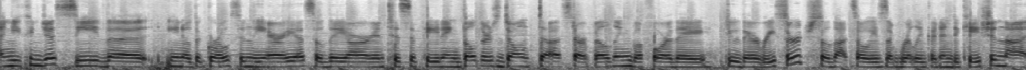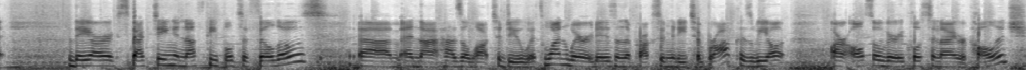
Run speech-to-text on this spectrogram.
and you can just see the you know the growth in the area. So they are anticipating builders don't uh, start building before they do their research. So that's always a really good indication that they are expecting enough people to fill those. Um, and that has a lot to do with one where it is in the proximity to brock because we all are also very close to niagara college.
